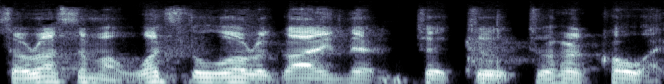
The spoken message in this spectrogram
So Rasama, what's the law regarding that to, to, to her co-wife?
